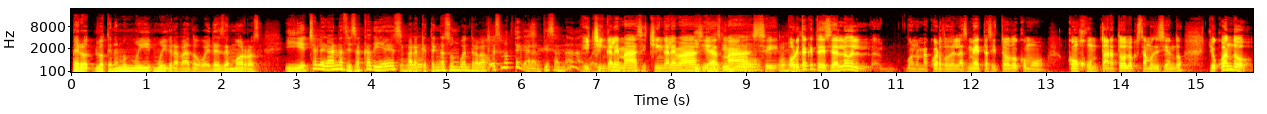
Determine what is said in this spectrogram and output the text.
pero lo tenemos muy, muy grabado, güey, desde morros. Y échale ganas y saca 10 para que tengas un buen trabajo. Eso no te garantiza nada. Y güey. chingale más, y chingale más, Y haz tiempo. más. Sí. Ahorita que te decía lo del. Bueno, me acuerdo de las metas y todo, como conjuntar todo lo que estamos diciendo. Yo cuando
